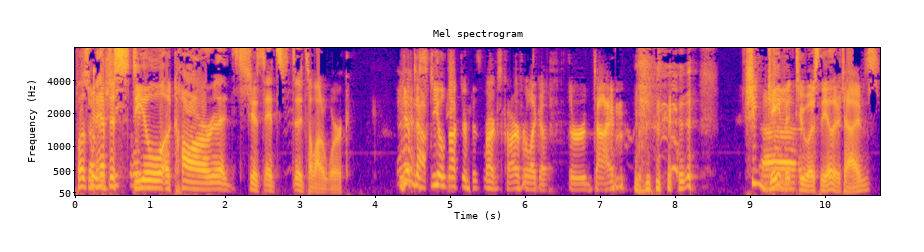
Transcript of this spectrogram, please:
Plus, so we'd have to is she going- steal a car. It's just, it's, it's a lot of work. You have to steal. Dr. Bismarck's car for like a third time. She gave Uh, it to us the other times.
